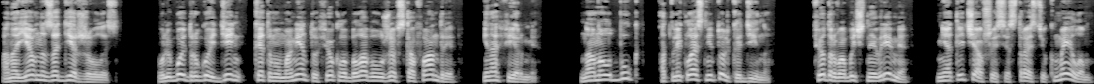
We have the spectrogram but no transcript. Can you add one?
Она явно задерживалась. В любой другой день к этому моменту Фёкла была бы уже в скафандре и на ферме. На ноутбук отвлеклась не только Дина. Федор в обычное время, не отличавшийся страстью к мейлам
